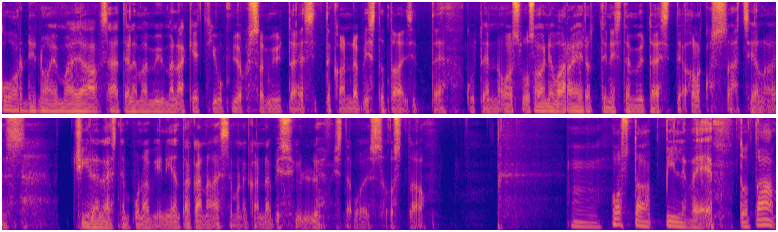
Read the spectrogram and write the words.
koordinoima ja säätelemä myymäläketju, jossa myytäisiin sitten kannabista tai sitten, kuten Oslo Soinivaara ehdotti, niin sitä myytäisiin sitten alkossa, että siellä olisi chileläisten punaviinien takana olisi semmoinen kannabishylly, mistä voisi ostaa, mm. ostaa pilveä. Tota,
